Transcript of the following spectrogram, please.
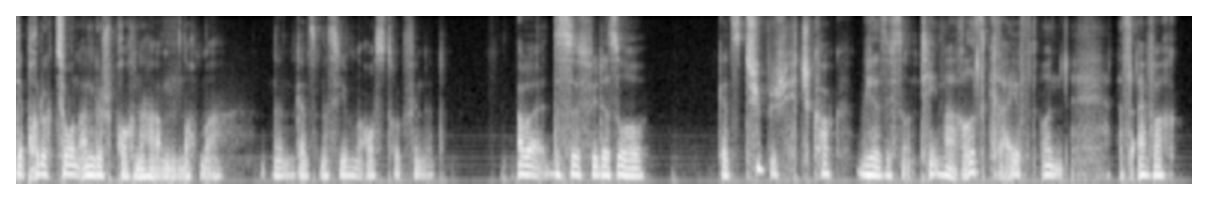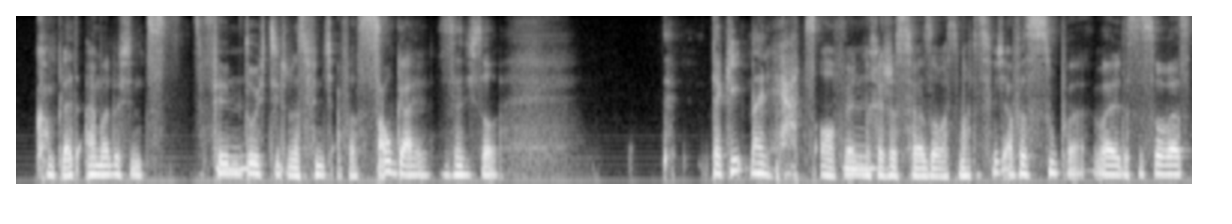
der Produktion angesprochen haben, nochmal einen ganz massiven Ausdruck findet. Aber das ist wieder so ganz typisch Hitchcock, wie er sich so ein Thema rausgreift und es einfach komplett einmal durch den Z- Film Mhm. durchzieht und das finde ich einfach saugeil. Das ist ja nicht so. Da geht mein Herz auf, wenn ein Mhm. Regisseur sowas macht. Das finde ich einfach super, weil das ist sowas.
